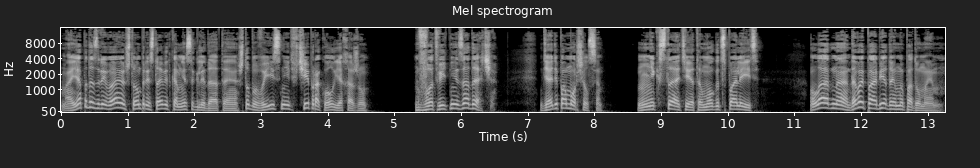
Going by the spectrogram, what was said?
а я подозреваю, что он приставит ко мне соглядатая, чтобы выяснить, в чей прокол я хожу». «Вот ведь не задача». Дядя поморщился. «Не кстати это, могут спалить. Ладно, давай пообедаем и подумаем».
